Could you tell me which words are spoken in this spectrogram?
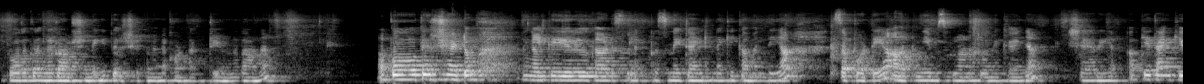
അപ്പോൾ അതൊക്കെ നിങ്ങൾക്ക് ആവശ്യമുണ്ടെങ്കിൽ തീർച്ചയായിട്ടും എന്നെ കോൺടാക്ട് ചെയ്യുന്നതാണ്. അപ്പോൾ തീർച്ചയായിട്ടും നിങ്ങൾക്ക് ഈ ഒരു കാർഡ് സെലക്ട് റെസിനേറ്റ് ആയിട്ടുണ്ടെങ്കിൽ കമന്റ് ചെയ്യുക സപ്പോർട്ട് ചെയ്യുക ആർക്കും യൂസ്ഫുൾ ആണെന്ന് തോന്നിക്കഴിഞ്ഞാൽ ഷെയർ ചെയ്യുക ഓക്കെ താങ്ക്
